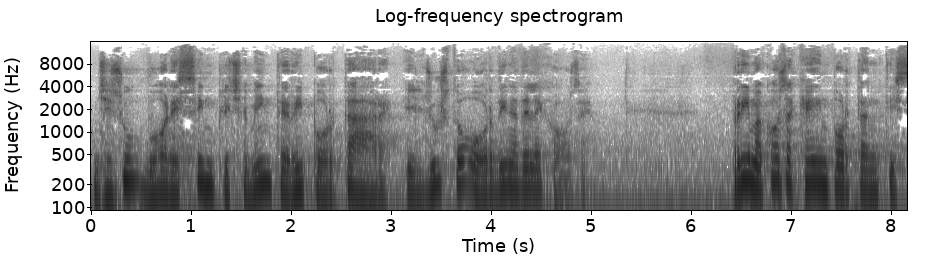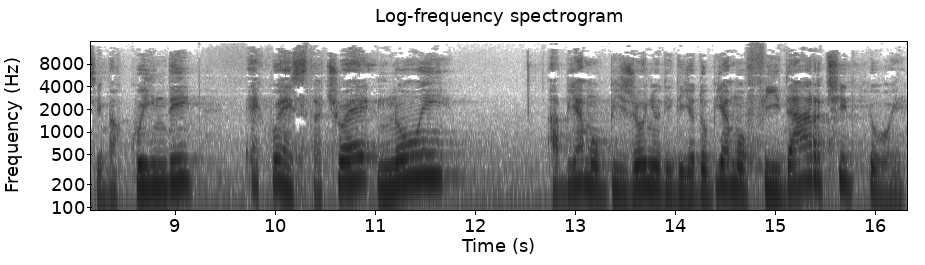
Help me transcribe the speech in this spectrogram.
Gesù vuole semplicemente riportare il giusto ordine delle cose. Prima cosa che è importantissima, quindi, è questa, cioè noi abbiamo bisogno di Dio, dobbiamo fidarci di Lui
